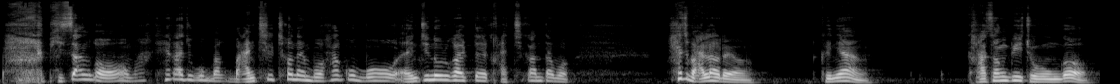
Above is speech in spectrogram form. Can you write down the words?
막 비싼 거 막 해가지고 막 17,000에 뭐 하고 뭐 엔진 오일 갈 때 같이 간다 뭐 하지 말라 그래요. 그냥 가성비 좋은 거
